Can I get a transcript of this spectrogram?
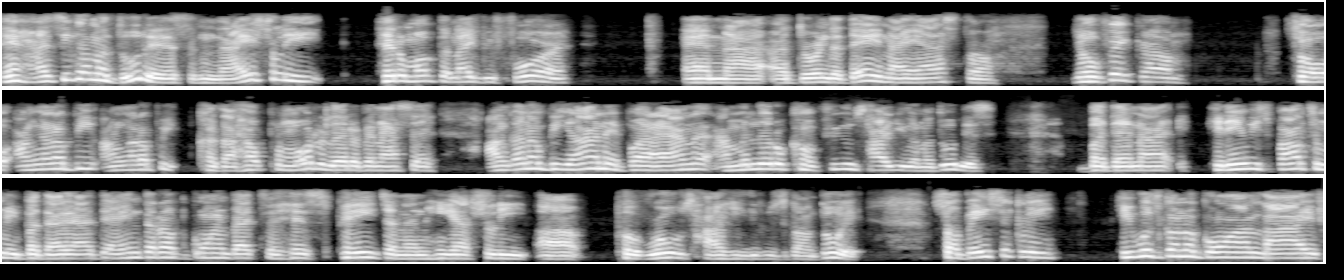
"Damn, how's he gonna do this?" And I actually hit him up the night before, and uh, uh, during the day, and I asked him, "Yo, Vic, um, so I'm gonna be, I'm gonna be, cause I helped promote a little bit. And I said, I'm gonna be on it, but I'm I'm a little confused how you're gonna do this. But then I he didn't respond to me. But then I, I ended up going back to his page, and then he actually uh put rules how he was gonna do it. So basically, he was gonna go on live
